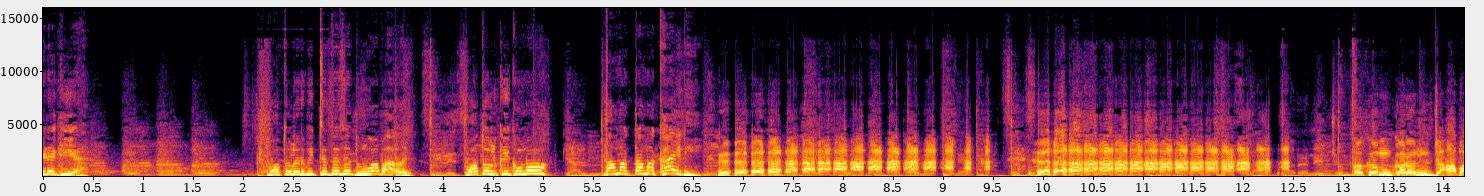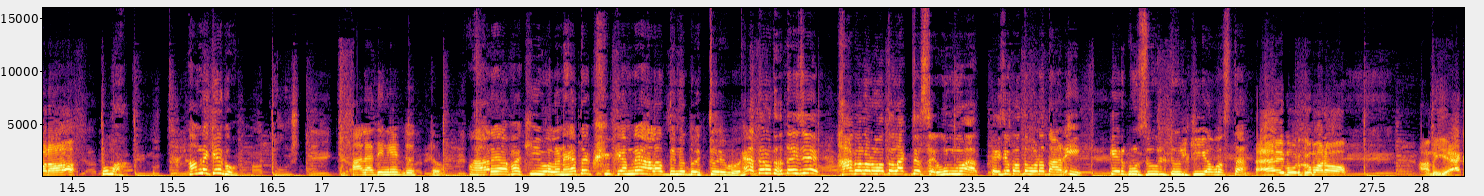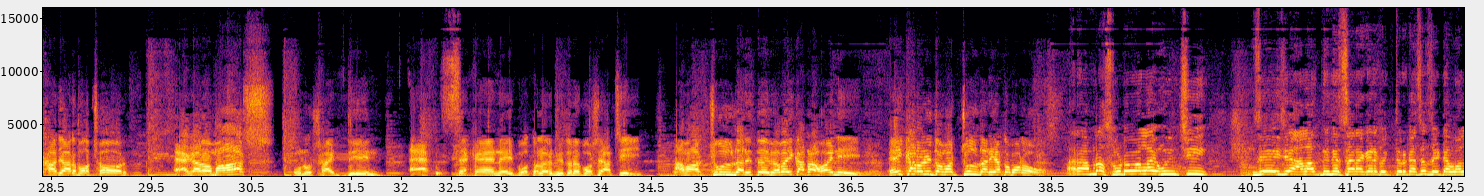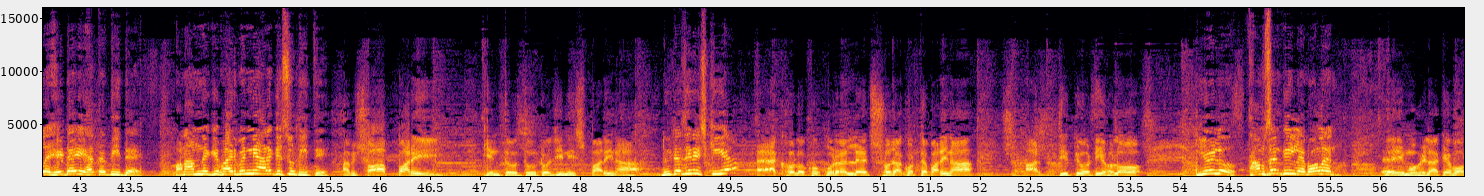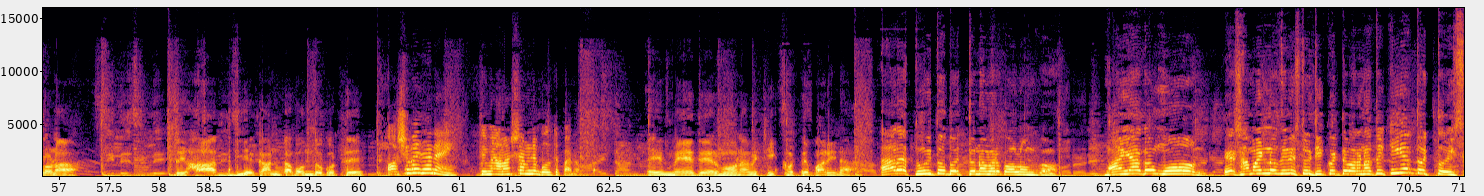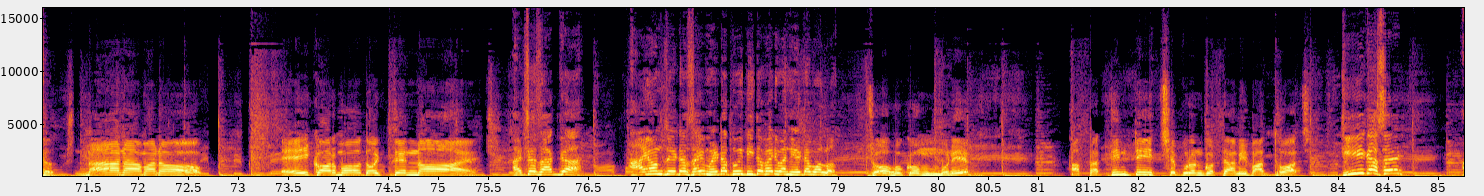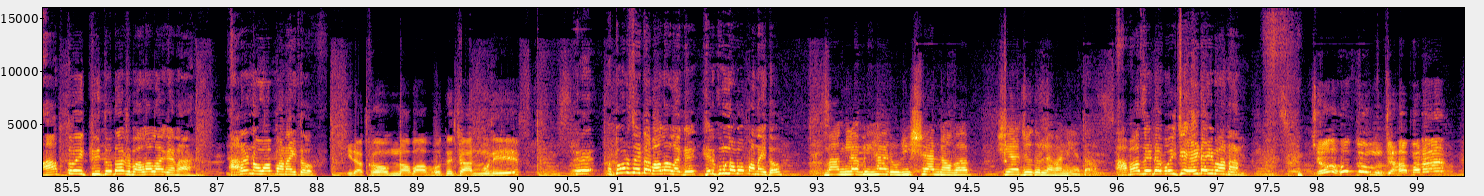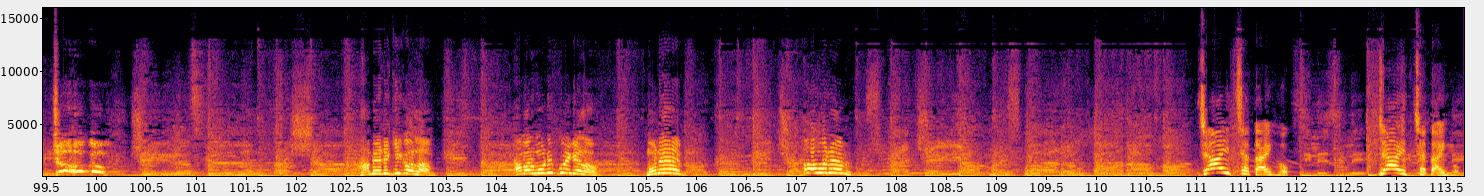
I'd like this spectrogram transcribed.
এটা কি? বোতলের ভিতরে যে ধোঁয়া বার হয় বোতল কি কোনো তামাক টামাক খায়নি? হুকুম করুন জাহাপানা তোমা আমরা কে গো? আলাদিনের দৈত্য। আরে আপা কি বলেন? হ্যাঁ তো কেমনে আলাপ দিনে দৈত্য হইব? হ্যাঁ তো এই যে হাগলের মতো লাগতেছে উন্মাদ। এই যে কত বড় দাড়ি কেরকম চুল টুল কি অবস্থা? এই মূর্খ মানব আমি এক হাজার বছর এগারো মাস উনষাট দিন এক সেকেন্ড এই বোতলের ভিতরে বসে আছি। আমার চুল দাড়ি তো এইভাবেই কাটা হয়নি। এই কারণেই তো আমার চুল দাড়ি এত বড়। আর আমরা ছোটবেলায় শুনছি যে এই যে আলাদিনের সারাগের দৈত্যর কাছে যেটা বলে সেটাই হাতে দিয়ে দেয়। কারণ আপনি কি পারবেন না আর কিছু দিতে আমি সব পারি কিন্তু দুটো জিনিস পারি না। দুইটা জিনিস কি এক হলো কুকুরের লেজ সোজা করতে পারি না আর দ্বিতীয়টি হলো কি হইল? থামসেন কিনলে বলেন। এই মহিলাকে বলো না তুই হাত দিয়ে কানটা বন্ধ করতে। অসুবিধা নেই তুমি আমার সামনে বলতে পারো। এই মেয়েদের মন আমি ঠিক করতে পারি না। আরে তুই তো দৈত্য নামের কলঙ্ক। মাইয়া গো মন এ সামান্য জিনিস তুই ঠিক করতে পারো না তুই কি এর দৈত্য হইছো? না না মানব। এই কর্ম দৈত্যের নয়। আচ্ছা জাগা আয়ন যেটা চাই এটা তুই দিতে পারিবানি এটা বলো। জো হুকুম মুনিব আপনার তিনটি ইচ্ছে পূরণ করতে আমি বাধ্য আছি। ঠিক আছে আর তো এই কৃতদাস ভালো লাগে না। আরে নবাব বানাই তো এরকম নবাব হতে চান মুনিব? এ, তোর যেটা ভালো লাগে এরকম নবাব বানাই তো বাংলা বিহার উড়িষ্যার নবাব সিরাজউদ্দৌলা বানিয়ে দাও। আবার যেটা বলছে এটাই বানান। জো হুকুম জাহাপানা জো হুকুম আমি এটা কি করলাম? আমার মনে কই গেল? মনে আ, মনিব যা ইচ্ছা তাই হোক যা ইচ্ছা তাই হোক।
